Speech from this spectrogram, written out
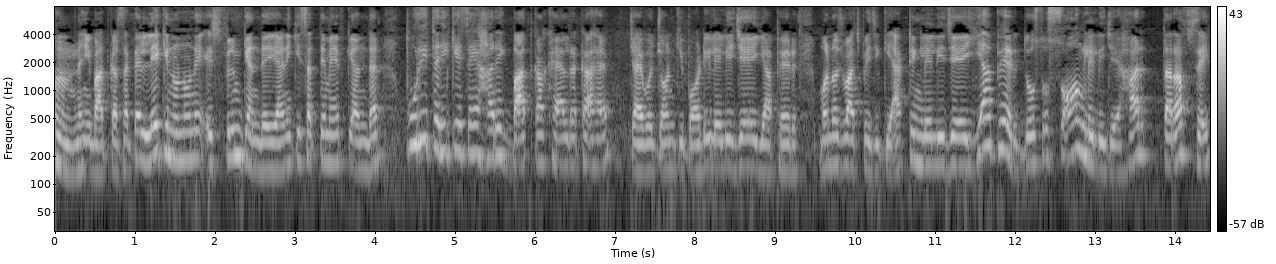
नहीं बात कर सकते, लेकिन उन्होंने इस फ़िल्म के अंदर, यानी कि सत्यमेव के अंदर, पूरी तरीके से हर एक बात का ख्याल रखा है। चाहे वो जॉन की बॉडी ले लीजिए, या फिर मनोज वाजपेयी जी की एक्टिंग ले लीजिए, या फिर दोस्तों सॉन्ग ले लीजिए, हर तरफ़ से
